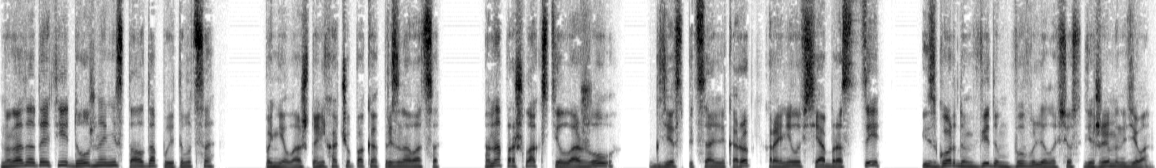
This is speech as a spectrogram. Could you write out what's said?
Но надо дать ей должное, не стал допытываться. Поняла, что не хочу пока признаваться. Она прошла к стеллажу, где в специальной коробке хранила все образцы и с гордым видом вывалила все содержимое на диван.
